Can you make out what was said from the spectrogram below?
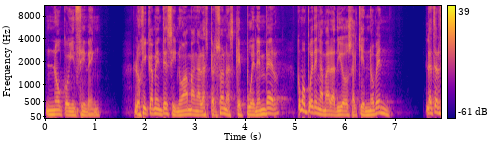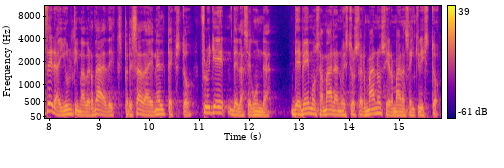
no coinciden. Lógicamente, si no aman a las personas que pueden ver, ¿cómo pueden amar a Dios a quien no ven? La tercera y última verdad expresada en el texto fluye de la segunda. Debemos amar a nuestros hermanos y hermanas en Cristo.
